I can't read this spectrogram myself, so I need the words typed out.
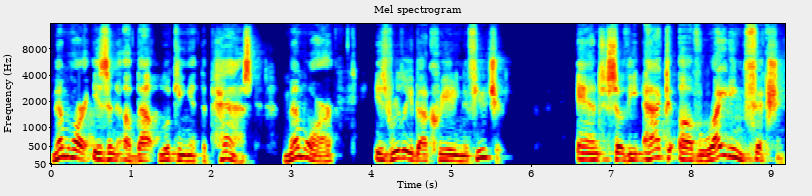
memoir isn't about looking at the past. Memoir is really about creating the future. And so the act of writing fiction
